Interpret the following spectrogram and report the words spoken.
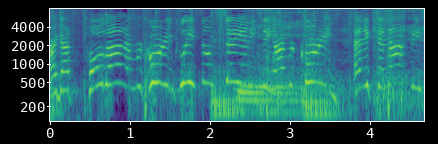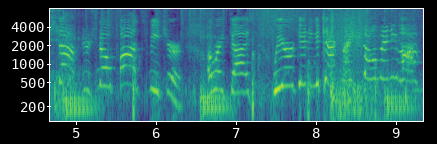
I got. Hold on, I'm recording! Please don't say anything! I'm recording! And it cannot be stopped! There's no pause feature! Alright, guys, we are getting attacked by so many mobs!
